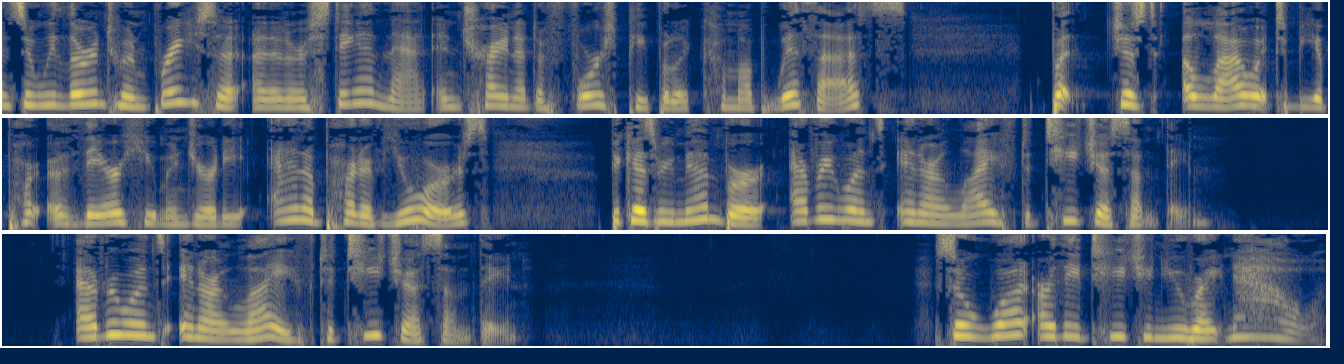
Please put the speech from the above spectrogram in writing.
And so we learn to embrace it and understand that and try not to force people to come up with us, but just allow it to be a part of their human journey and a part of yours. Because remember, everyone's in our life to teach us something. Everyone's in our life to teach us something. So, what are they teaching you right now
